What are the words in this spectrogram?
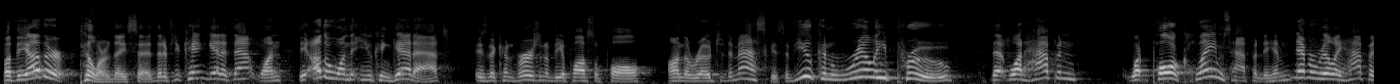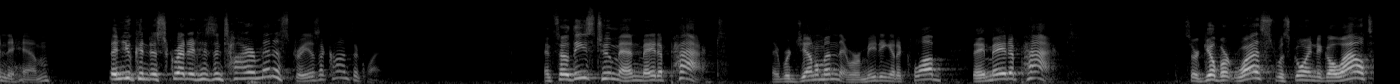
But the other pillar, they said, that if you can't get at that one, the other one that you can get at is the conversion of the Apostle Paul on the road to Damascus. If you can really prove that what happened, what Paul claims happened to him, never really happened to him, then you can discredit his entire ministry as a consequence. And so these two men made a pact. They were gentlemen, they were meeting at a club, they made a pact. Sir Gilbert West was going to go out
